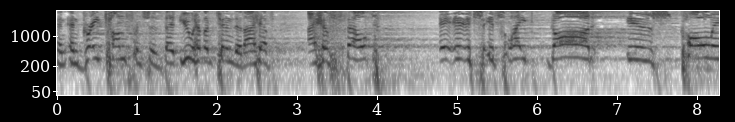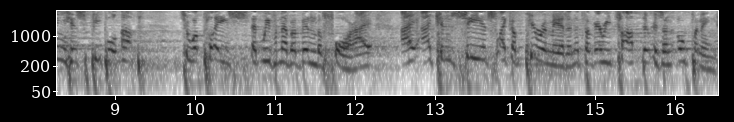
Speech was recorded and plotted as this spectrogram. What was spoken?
and, and great conferences that you have attended, I have, I have felt it's, it's like God is calling his people up to a place that we've never been before. I, I, I can see it's like a pyramid and at the very top there is an opening.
